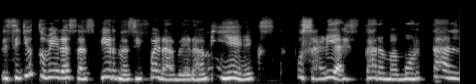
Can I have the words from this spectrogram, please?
Y si yo tuviera esas piernas y fuera a ver a mi ex, usaría esta arma mortal.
